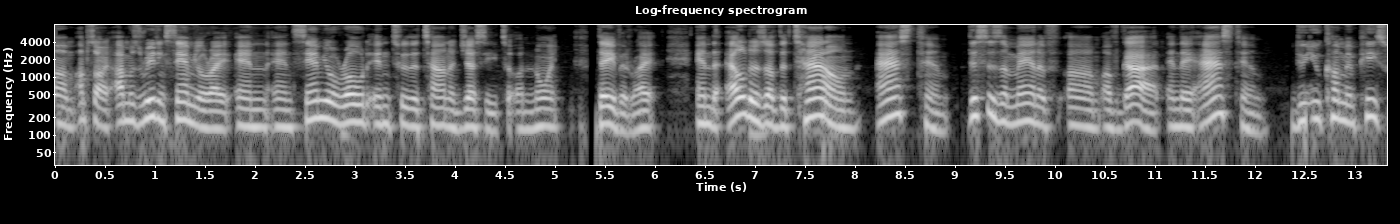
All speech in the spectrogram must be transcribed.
Um, I'm sorry, I was reading Samuel, right? And and Samuel rode into the town of Jesse to anoint David, right? And the elders of the town asked him, "This is a man of um of God," and they asked him, "Do you come in peace?"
